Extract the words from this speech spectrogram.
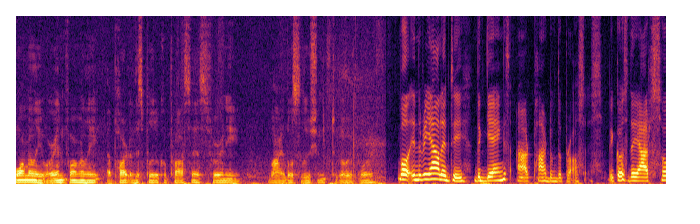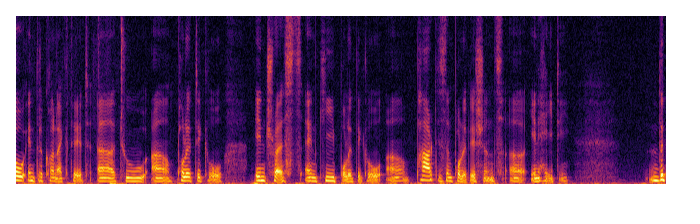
formally or informally a part of this political process for any viable solution to go forward? Well, in reality, the gangs are part of the process because they are so interconnected uh, to uh, political interests and key political uh, parties and politicians uh, in Haiti. The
